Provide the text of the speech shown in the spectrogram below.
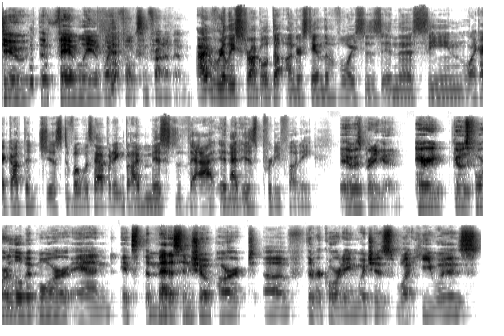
To the family of white folks in front of him. I really struggled to understand the voices in this scene. Like I got the gist of what was happening, but I missed that, and that is pretty funny. It was pretty good. Harry goes forward a little bit more, and it's the medicine show part of the recording, which is what he was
